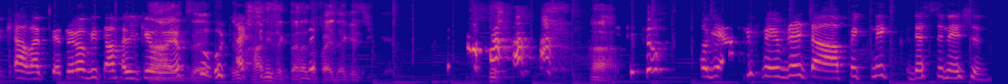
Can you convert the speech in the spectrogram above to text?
क्या बात कर रहे हो? अभी तो हल्के हुए हाँ, तो खा नहीं सकता ना तो फ़ायदा क्या जी हाँ। ओके आपकी फेवरेट पिकनिक डेस्टिनेशन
